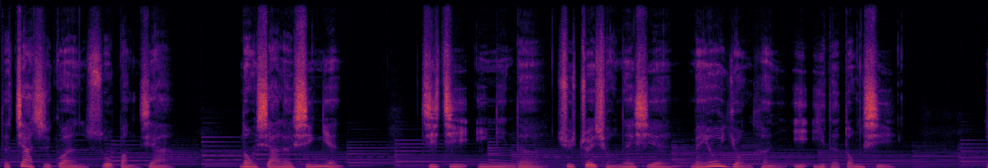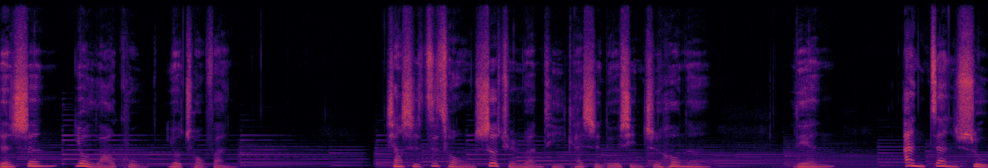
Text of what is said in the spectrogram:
的价值观所绑架，弄瞎了心眼，汲汲营营的去追求那些没有永恒意义的东西。人生又劳苦又愁烦，像是自从社群软体开始流行之后呢，连按赞数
